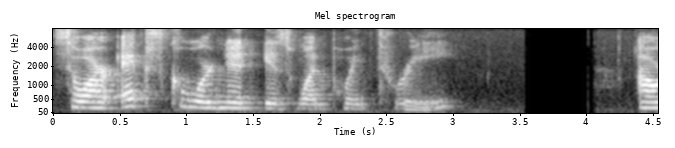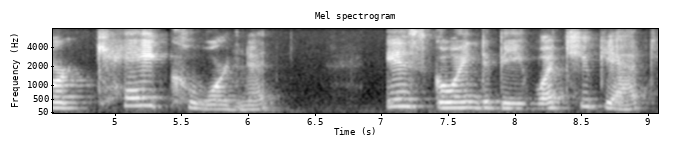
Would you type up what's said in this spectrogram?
So our x coordinate is 1.3. Our k coordinate is going to be what you get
